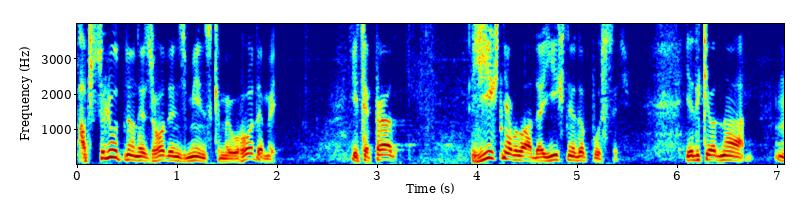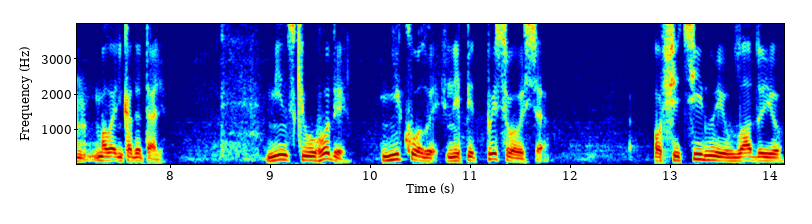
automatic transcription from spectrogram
абсолютно не згоден з мінськими угодами, і тепер їхня влада їх не допустить. Є така одна маленька деталь. Мінські угоди ніколи не підписувалися офіційною владою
